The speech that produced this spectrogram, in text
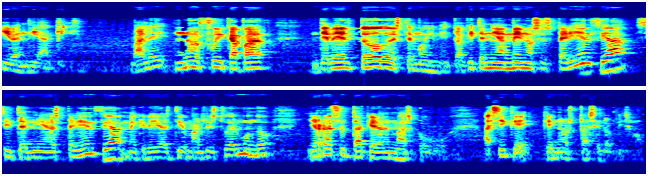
y vendí aquí. ¿Vale? No fui capaz de ver todo este movimiento. Aquí tenía menos experiencia, si tenía experiencia, me creía el tío más listo del mundo y resulta que era el más bobo. Así que que no os pase lo mismo.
